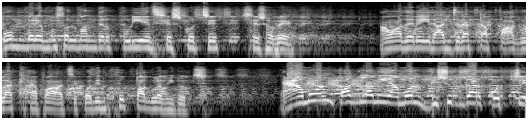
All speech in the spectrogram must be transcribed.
বোম মেরে মুসলমানদের পুড়িয়ে শেষ করছে, শেষ হবে। আমাদের এই রাজ্যের একটা পাগলা খ্যাপা আছে, কদিন খুব পাগলামি করছে। এমন পাগলামি, এমন বিশুদ্গার করছে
